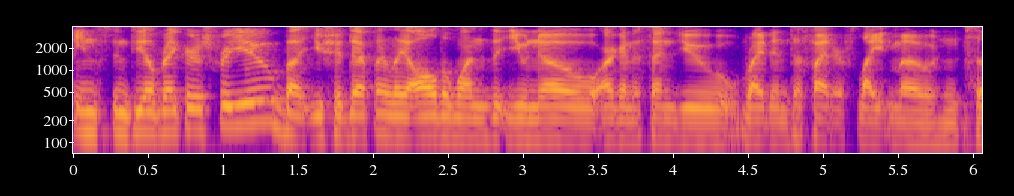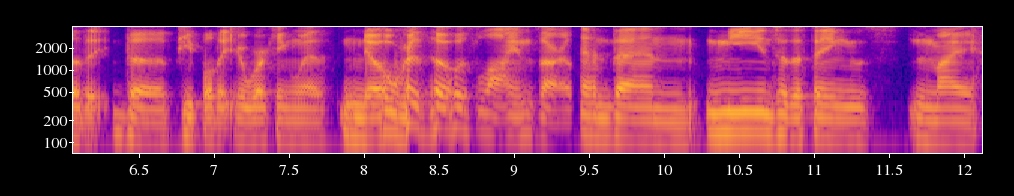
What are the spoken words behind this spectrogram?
instant deal breakers for you, but you should definitely all the ones that you know are going to send you right into fight or flight mode so that the people that you're working with know where those lines are. And then needs are the things in my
